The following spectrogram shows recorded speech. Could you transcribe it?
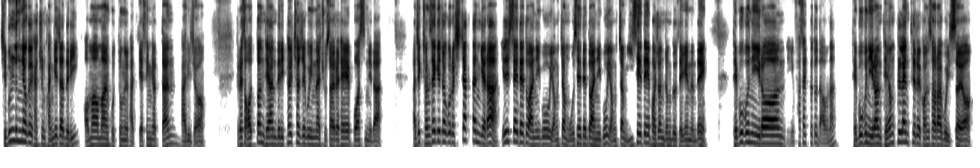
지불 능력을 갖춘 관계자들이 어마어마한 고통을 받게 생겼단 말이죠. 그래서 어떤 대안들이 펼쳐지고 있나 조사를 해 보았습니다. 아직 전 세계적으로 시작 단계라 1세대도 아니고 0.5세대도 아니고 0.2세대 버전 정도 되겠는데 대부분이 이런 화살표도 나오나? 대부분이 이런 대형 플랜트를 건설하고 있어요.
